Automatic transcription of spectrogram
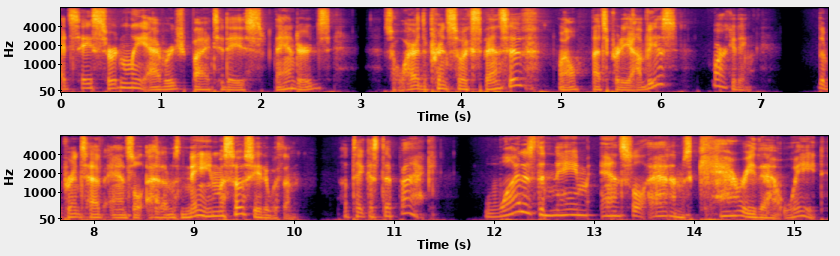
I'd say certainly average by today's standards. So, why are the prints so expensive? Well, that's pretty obvious marketing. The prints have Ansel Adams' name associated with them. I'll take a step back. Why does the name Ansel Adams carry that weight?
